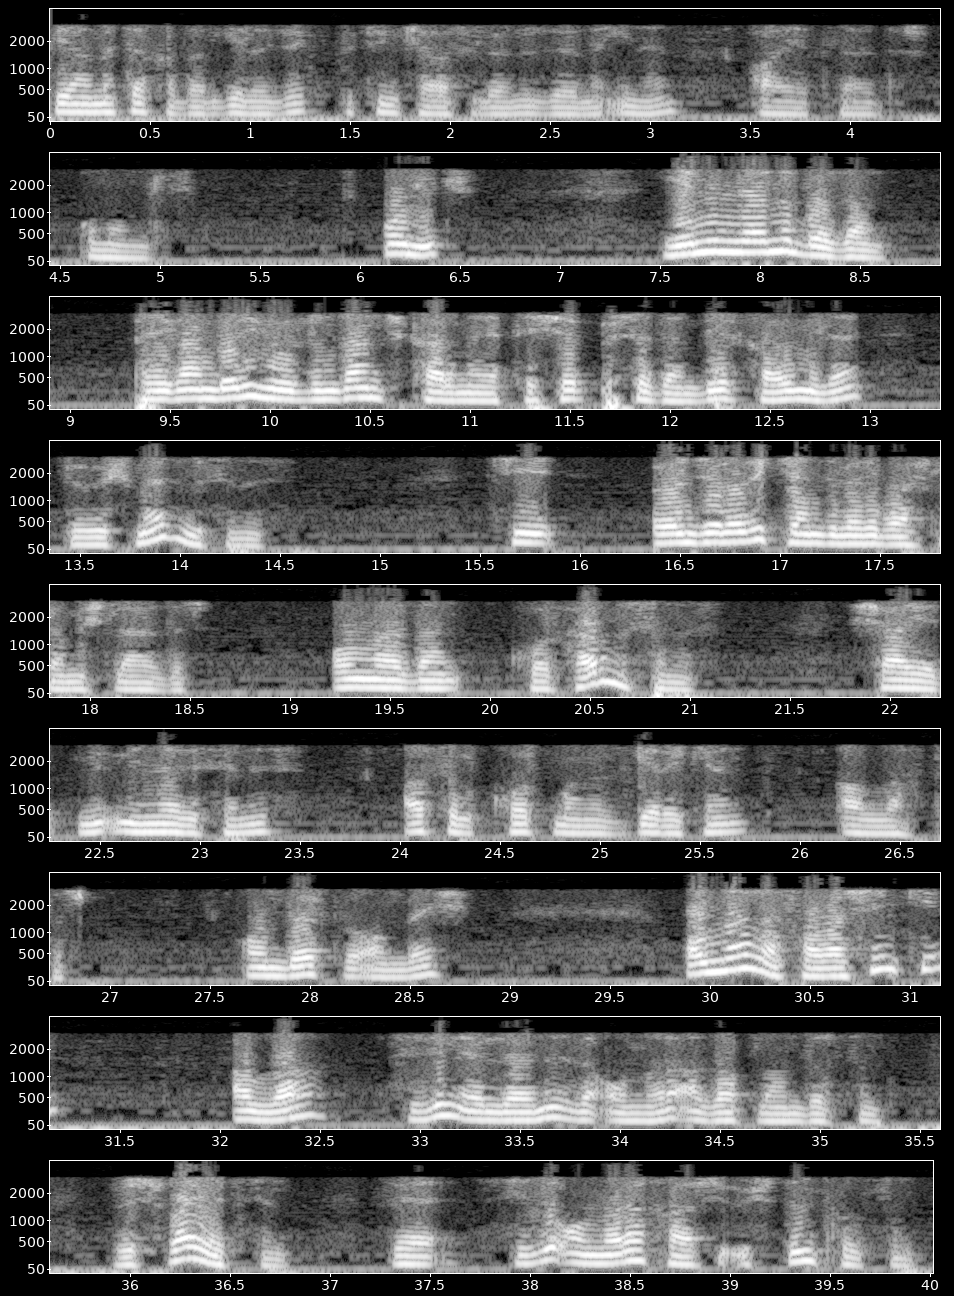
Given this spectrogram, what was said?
kıyamete kadar gelecek bütün kafirlerin üzerine inen ayetlerdir. Umumdur. 13. Yeminlerini bozan, peygamberi yurdundan çıkarmaya teşebbüs eden bir kavim ile dövüşmez misiniz? Ki önceleri kendileri başlamışlardır. Onlardan korkar mısınız? Şayet müminler iseniz asıl korkmanız gereken Allah'tır. 14 ve 15 Onlarla savaşın ki Allah sizin ellerinizle onları azaplandırsın, rüsva etsin ve sizi onlara karşı üstün kılsın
